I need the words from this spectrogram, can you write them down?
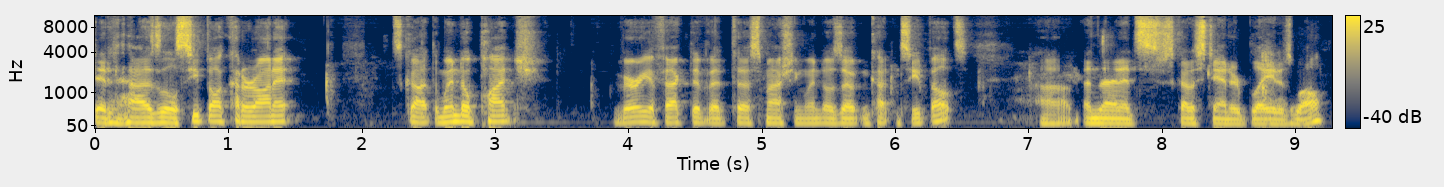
it has a little seatbelt cutter on it. It's got the window punch, very effective at uh, smashing windows out and cutting seatbelts. Uh, and then it's got a standard blade as well.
